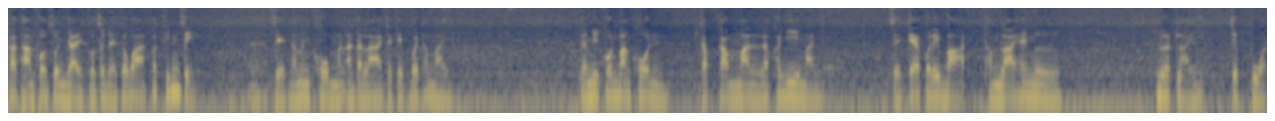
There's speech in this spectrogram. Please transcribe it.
ถ้าถามคนส่วนใหญ่คนส่วนใหญ่ก็ว่าก็ทิ้งสิเศษนั้นมันคมมันอันตรายจะเก็บไว้ทำไม แต่มีคนบางคนกับกำมันแล้วขยี้มัน เศษแก้วก็เลยบาดทำลายให้มือ เลือดไหล เจ็บปวด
